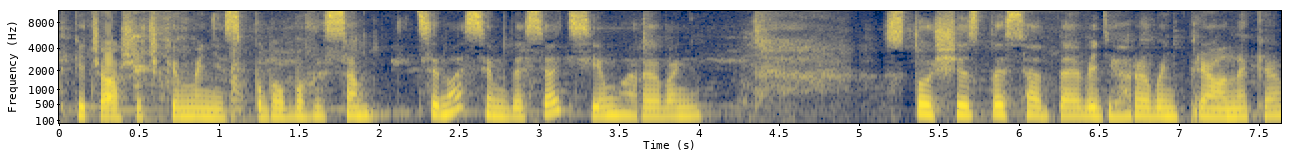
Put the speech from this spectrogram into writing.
Такі чашечки мені сподобалися. Ціна 77 гривень. 169 гривень пряники.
